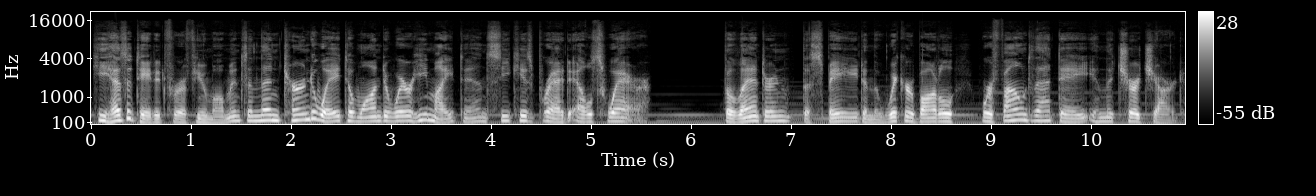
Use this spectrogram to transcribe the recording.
He hesitated for a few moments and then turned away to wander where he might and seek his bread elsewhere. The lantern, the spade, and the wicker bottle were found that day in the churchyard,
